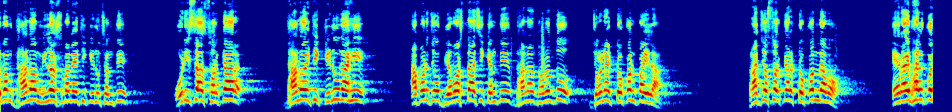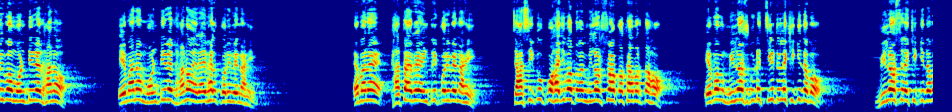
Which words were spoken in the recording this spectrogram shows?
ଏବଂ ଧାନ ମିଲର୍ସମାନେ ଏଠି କିଣୁଛନ୍ତି ଓଡ଼ିଶା ସରକାର ଧାନ ଏଠି କିଣୁନାହିଁ ଆପଣ ଯେଉଁ ବ୍ୟବସ୍ଥା ଅଛି କେମିତି ଧାନ ଧରନ୍ତୁ ଜଣେ ଟୋକନ୍ ପାଇଲା রাজ্য সরকার টোকন দেব এরাইভাল করব মন্ডিরে ধান এমানে মন্ডিরে ধান এরাইভাল করবে না এমানে খাতারে এন্ট্রি করবে না চাষী কু কব তুমি মিলর সহ কথাবার্তা হ এবং মিলর্স গোটে চিট লেখিকি দেব মিলর্স লেখিকি দেব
